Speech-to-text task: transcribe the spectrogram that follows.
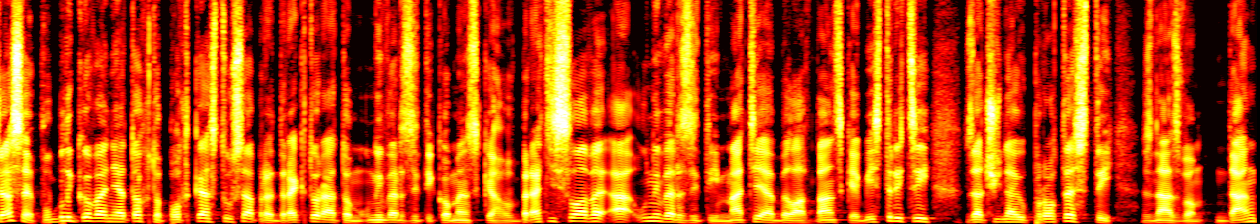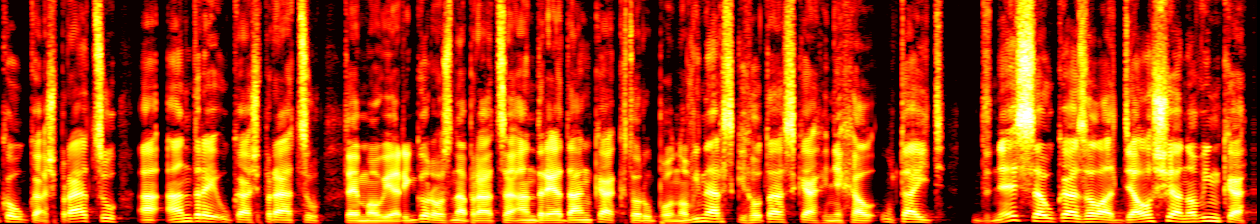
čase publikovania tohto podcastu sa pred rektorátom Univerzity Komenského v Bratislave a Univerzity Mateja Bela v Banskej Bystrici začínajú protesty s názvom Danko ukáž prácu a Andrej ukáž prácu. Témou je rigorózna práca Andreja Danka, ktorú po novinárskych otázkach nechal utajiť. Dnes sa ukázala ďalšia novinka.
